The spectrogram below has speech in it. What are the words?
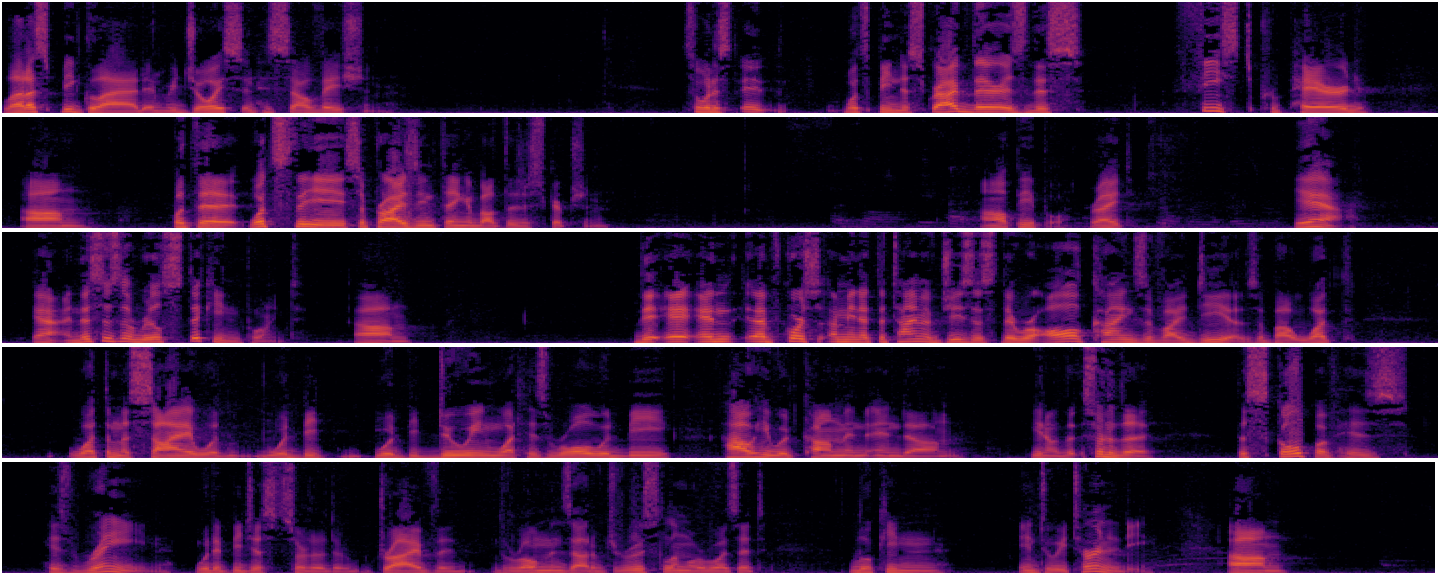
Let us be glad and rejoice in his salvation. So, what is, it, what's being described there is this feast prepared um, but the, what's the surprising thing about the description? All people, right? Yeah. Yeah, and this is a real sticking point. Um, the, and of course, I mean, at the time of Jesus, there were all kinds of ideas about what, what the Messiah would, would, be, would be doing, what his role would be, how he would come, and, and um, you know, the, sort of the, the scope of his his reign? Would it be just sort of to drive the, the Romans out of Jerusalem, or was it looking into eternity? Um,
